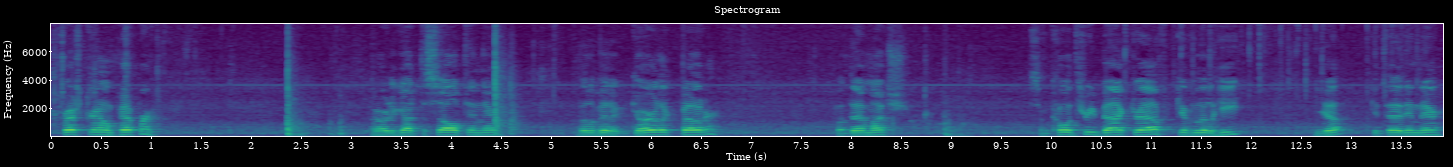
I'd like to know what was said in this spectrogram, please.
Fresh ground pepper. I already got the salt in there. A little bit of garlic powder. About that much. Some Code 3 backdraft. Give it a little heat. Yep, get that in there.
